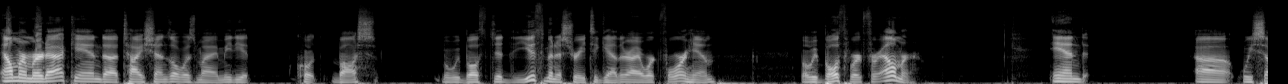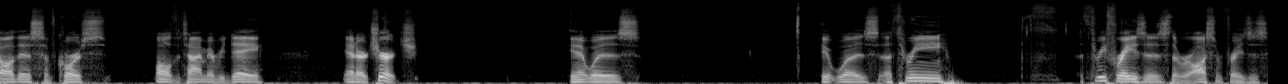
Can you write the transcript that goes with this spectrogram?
Elmer Murdoch and uh, Ty Schenzel was my immediate quote boss. But we both did the youth ministry together. I worked for him, but we both worked for Elmer, and uh, we saw this, of course, all the time, every day at our church. And it was it was a three three phrases that were awesome phrases.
